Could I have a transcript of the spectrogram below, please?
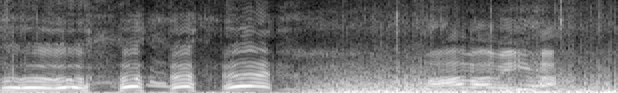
Mamma mia!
